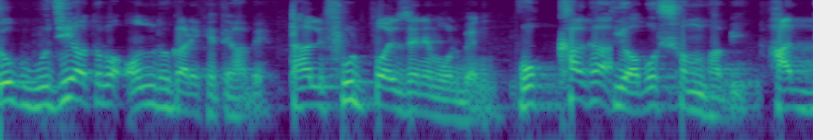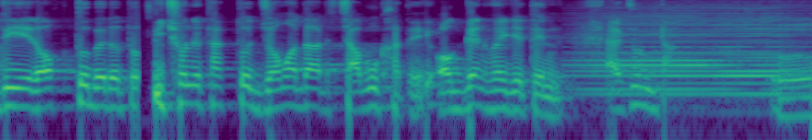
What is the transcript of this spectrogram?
চোখ বুঝিয়ে অথবা অন্ধকারে খেতে হবে। তাহলে ফুড পয়জনে মরবেন। পক্ষাঘাত কি অবশ্যম্ভাবী হাত দিয়ে রক্ত বেরোতো, পিছনে থাকতো জমাদার চাবুক হাতে। অজ্ঞান হয়ে যেতেন একজন ডাক্তার।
